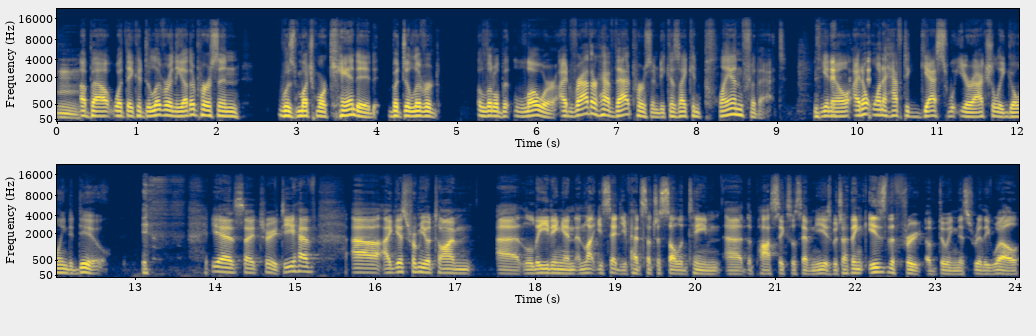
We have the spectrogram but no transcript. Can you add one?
mm. about what they could deliver, and the other person was much more candid but delivered a little bit lower. I'd rather have that person because I can plan for that. You know, I don't want to have to guess what you're actually going to do. yeah, so true. Do you have uh, I guess from your time uh, leading and, and like you said, you've had such a solid team uh, the past six or seven years, which I think is the fruit of doing this really well.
